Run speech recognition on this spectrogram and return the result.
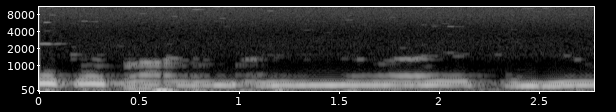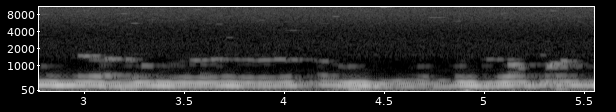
لك فاعلم أنما يتبعون أهواءهم ومن أضل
